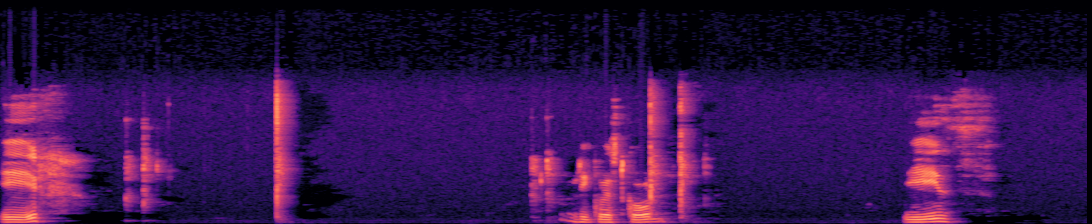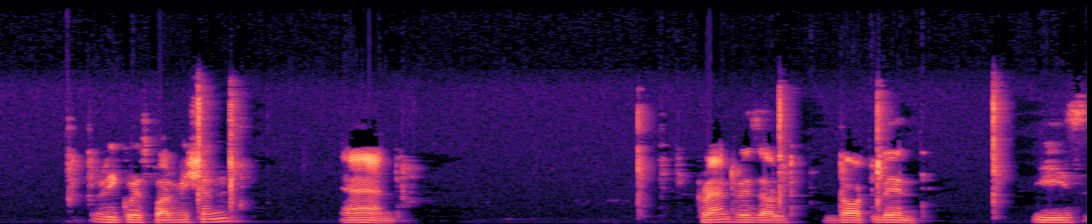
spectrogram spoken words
if request code is request permission and grant result dot length is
